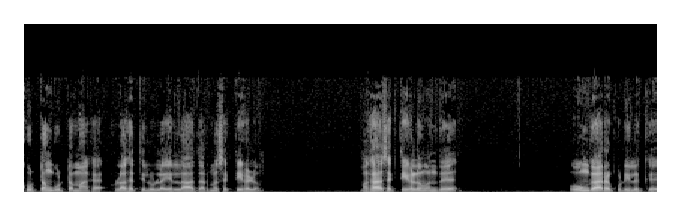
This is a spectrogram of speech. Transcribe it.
கூட்டங்கூட்டமாக உலகத்தில் உள்ள எல்லா தர்ம சக்திகளும் மகாசக்திகளும் வந்து ஓங்கார குடிலுக்கு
